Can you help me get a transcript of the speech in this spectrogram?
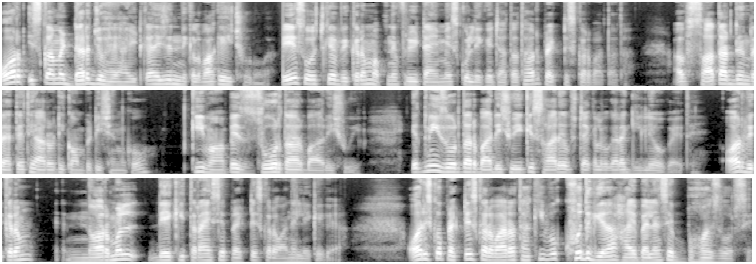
और इसका मैं डर जो है हाइट का, इसे निकलवा के ही छोड़ूँगा। ये सोच के विक्रम अपने फ्री टाइम में इसको लेके जाता था और प्रैक्टिस करवाता था। अब सात, आठ दिन रहते थे आर कंपटीशन को, कि वहाँ पे ज़ोरदार बारिश हुई। इतनी ज़ोरदार बारिश हुई कि सारे ऑब्स्टेकल वगैरह गीले हो गए थे। और विक्रम नॉर्मल डे की तरह इसे प्रैक्टिस करवाने लेके गया। और इसको प्रैक्टिस करवा रहा था कि वो खुद गिरा हाई बैलेंस से बहुत ज़ोर से।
